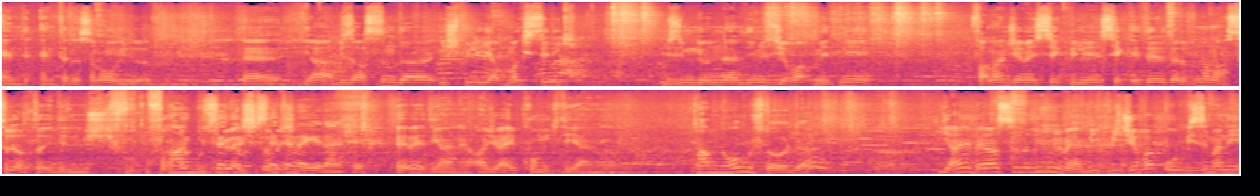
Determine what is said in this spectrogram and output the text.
en, enteresan oydu. Ee, ya biz aslında işbirliği yapmak istedik. Bizim gönderdiğimiz cevap metni falanca meslek birliğinin sekreteri tarafından hasır altı edilmiş. Hangi seteme gelen şey. Evet yani acayip komikti yani. Tam ne olmuştu orada? Yani ben aslında bilmiyorum yani bir, bir cevap o bizim hani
